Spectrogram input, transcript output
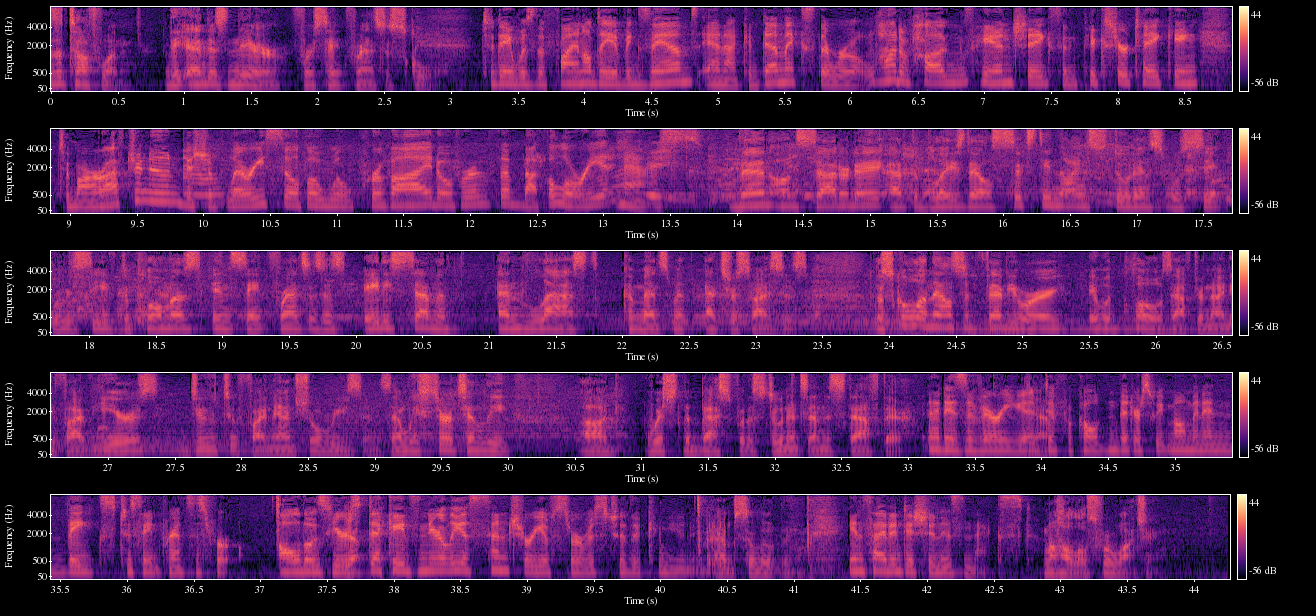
is a tough one. The end is near for St. Francis School. Today was the final day of exams and academics. There were a lot of hugs, handshakes, and picture taking. Tomorrow afternoon, Bishop Larry Silva will provide over the baccalaureate mass. Then on Saturday at the Blaisdell, 69 students will, see, will receive diplomas in St. Francis's 87th and last commencement exercises. The school announced in February it would close after 95 years due to financial reasons. And we certainly uh, wish the best for the students and the staff there. That is a very uh, Yeah. difficult and bittersweet moment, and thanks to St. Francis for all those years, Yep. decades, nearly a century of service to the community. Absolutely. Inside Edition is next. Mahalos for watching.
